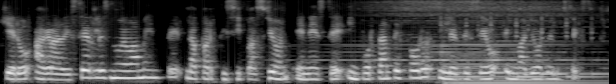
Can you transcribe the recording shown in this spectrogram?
quiero agradecerles nuevamente la participación en este importante foro y les deseo el mayor de los éxitos.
